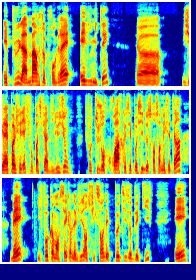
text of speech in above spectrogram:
et plus la marge de progrès est limitée. Euh, J'irai pas jusqu'à dire qu'il faut pas se faire d'illusions. Il faut toujours croire que c'est possible de se transformer, etc. Mais il faut commencer, comme d'habitude, en se fixant des petits objectifs et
